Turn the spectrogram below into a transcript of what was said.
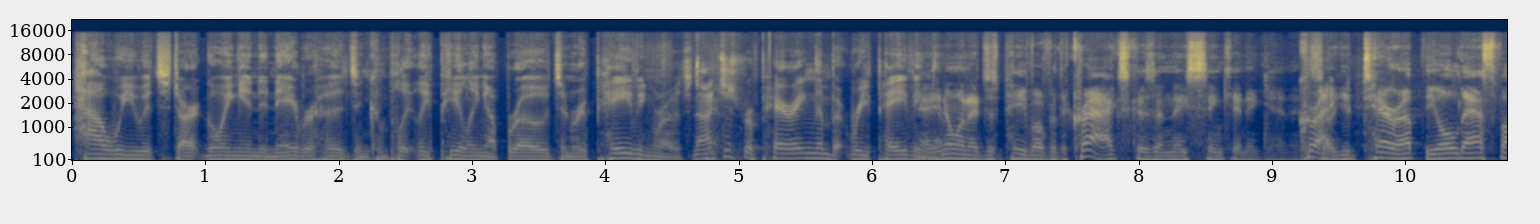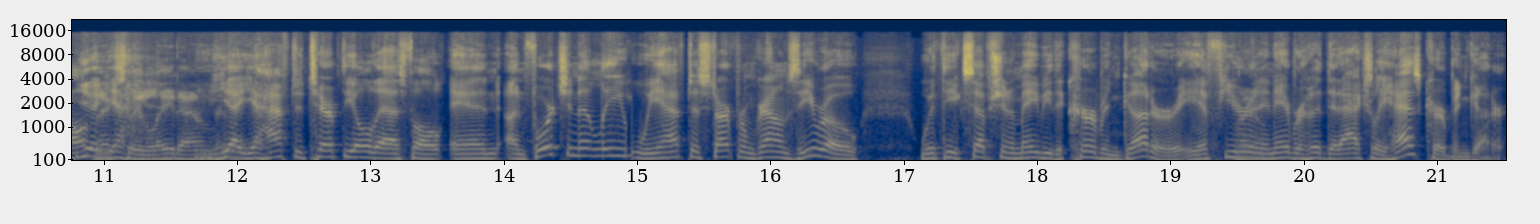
how we would start going into neighborhoods and completely peeling up roads and repaving roads, not just repairing them, but repaving Yeah, you don't want to just pave over the cracks because then they sink in again. And So you tear up the old asphalt and actually lay down. Yeah, you have to tear up the old asphalt, and unfortunately, we have to start from ground zero. With the exception of maybe the curb and gutter, if you're in a neighborhood that actually has curb and gutter,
